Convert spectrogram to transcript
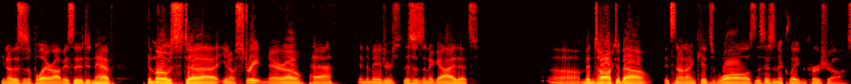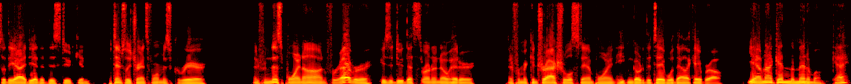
You know, this is a player obviously that didn't have the most uh, you know, straight and narrow path in the majors. This isn't a guy that's uh, been talked about. It's not on kids' walls. This isn't a Clayton Kershaw. So the idea that this dude can potentially transform his career and from this point on, forever, he's a dude that's thrown a no hitter. And from a contractual standpoint, he can go to the table with that, like, hey, bro, yeah, I'm not getting the minimum, okay?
